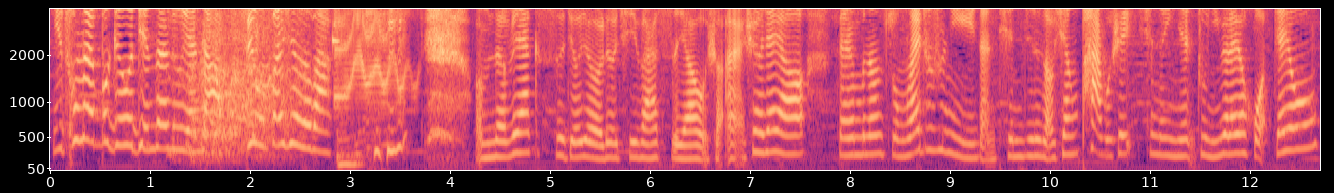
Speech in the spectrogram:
你从来不给我点赞留言的，被我发现了吧？我们的 VX 九九六七八四幺五说：“哎，舍友加油！虽然不能总来支持你，但天津老乡怕过谁？新的一年祝你越来越火，加油！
